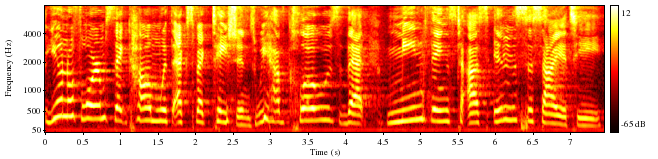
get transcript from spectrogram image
uniforms that come with expectations. We have clothes that mean things to us in society.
